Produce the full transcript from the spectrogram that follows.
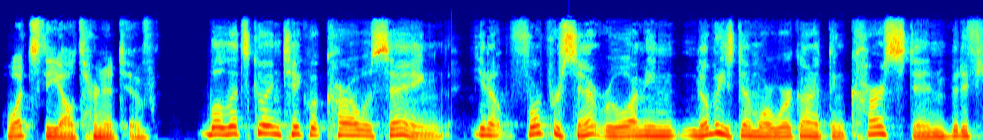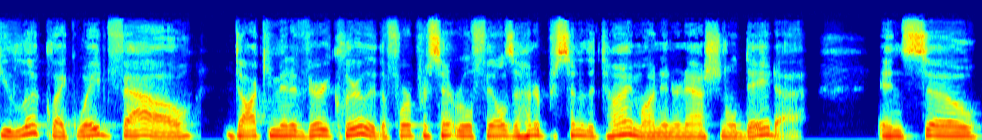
what's the alternative? Well, let's go ahead and take what Carl was saying. You know, 4% rule, I mean, nobody's done more work on it than Karsten, but if you look like Wade Pfau documented very clearly, the 4% rule fails 100% of the time on international data. And so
